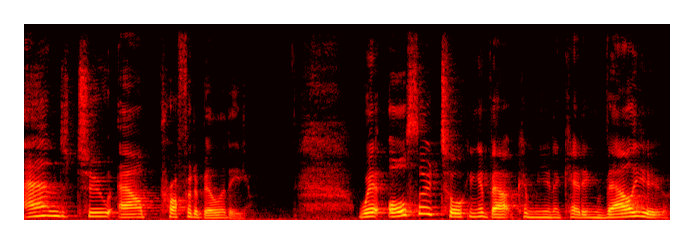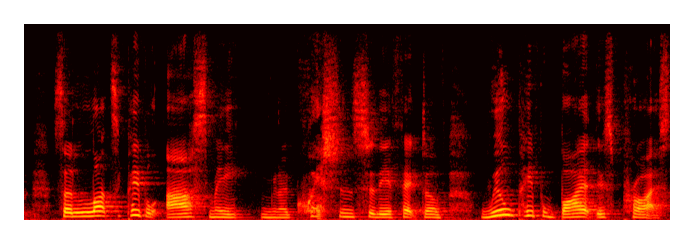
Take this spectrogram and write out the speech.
and to our profitability. We're also talking about communicating value. So lots of people ask me, you know, questions to the effect of, Will people buy at this price?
